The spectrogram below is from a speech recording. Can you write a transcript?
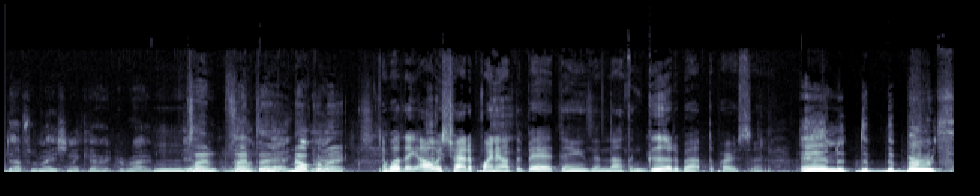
defamation of character. Right. Mm-hmm. Yeah, Same same Malcolm thing. X, Malcolm yeah. X. Well, they always try to point out the bad things and nothing good about the person. And the, the birth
